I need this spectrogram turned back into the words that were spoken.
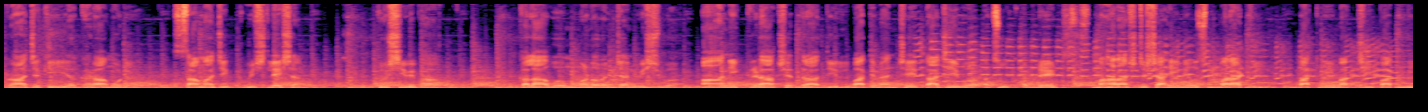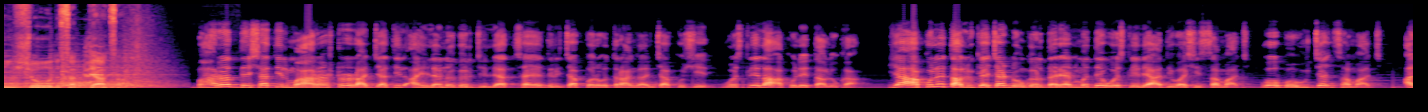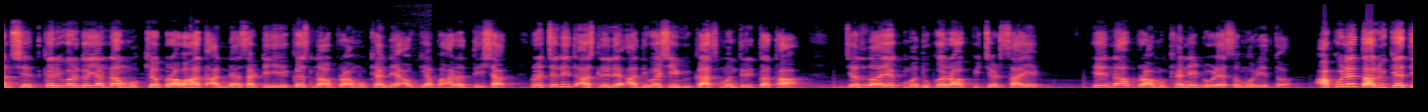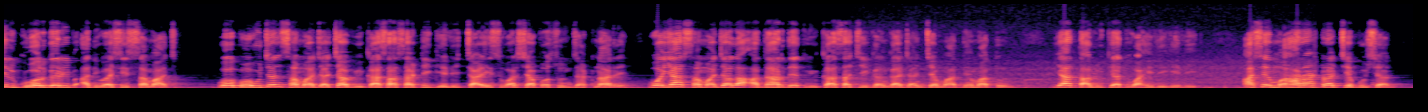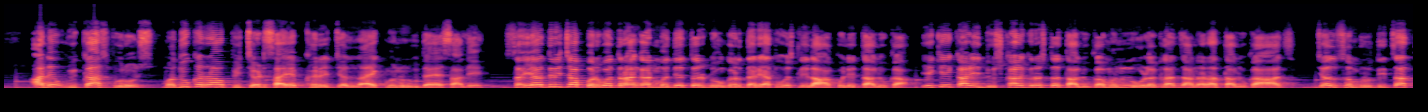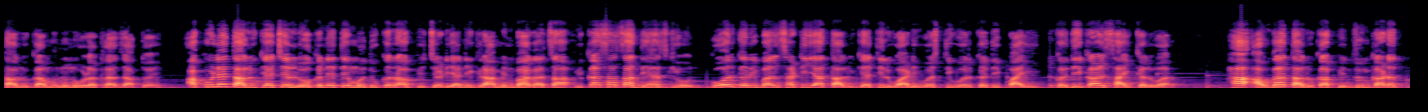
राजकीय घडामोडी सामाजिक विश्लेषण कृषी विभाग कला व मनोरंजन विश्व आणि क्रीडा क्षेत्रातील बातम्यांचे ताजे व अचूक अपडेट्स महाराष्ट्र शाही न्यूज मराठी बातमी मागची बातमी शोध सत्याचा. भारत देशातील महाराष्ट्र राज्यातील अहिल्यानगर जिल्ह्यात सह्याद्रीच्या पर्वतरांगांच्या कुशीत वसलेला अकोले तालुका. या अकोले तालुक्याच्या डोंगरदऱ्यांमध्ये वसलेले आदिवासी समाज व बहुजन समाज आणि शेतकरी वर्ग यांना मुख्य प्रवाहात आणण्यासाठी एकच नाव प्रामुख्याने अवघ्या भारत देशात प्रचलित असलेले आदिवासी विकास मंत्री तथा जलनायक मधुकरराव पिचड साहेब. हे नाव प्रामुख्याने डोळ्यासमोर येतं. अकोले तालुक्यातील गोरगरीब आदिवासी समाज व बहुजन समाजाच्या विकासासाठी गेली चाळीस वर्षापासून झटणारे व या समाजाला आधार देत विकासाची गंगा ज्यांच्या माध्यमातून या तालुक्यात वाहिली गेली. असे महाराष्ट्राचे भूषण आणि विकास पुरुष. मधुकरराव पिचड साहेब खरे जलनायक म्हणून उदयास आले. सह्याद्रीच्या पर्वतरांगांमध्ये तर डोंगर दऱ्यात वसलेला अकोले तालुका. एकेकाळी दुष्काळग्रस्त तालुका म्हणून ओळखला जाणारा तालुका आज जलसमृद्धीचा तालुका म्हणून ओळखला जातोय. अकोले तालुक्याचे लोकनेते मधुकरराव पिचड यांनी ग्रामीण भागाचा विकासाचा ध्यास घेऊन गोरगरिबांसाठी या तालुक्यातील वाडी वस्तीवर कधी पायी कधी काळ सायकलवर हा अवघा तालुका पिंजून काढत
